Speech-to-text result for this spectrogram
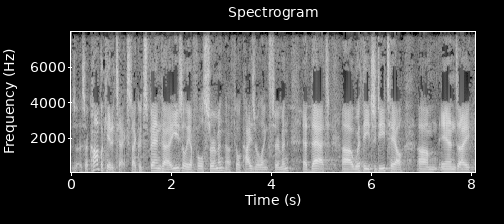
it's a complicated text. I could spend uh, easily a full sermon, a Phil Kayser length sermon, at that, uh, with each detail. Um, and I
